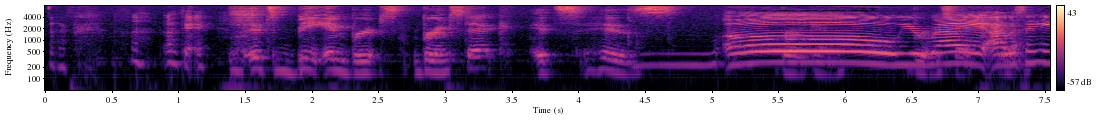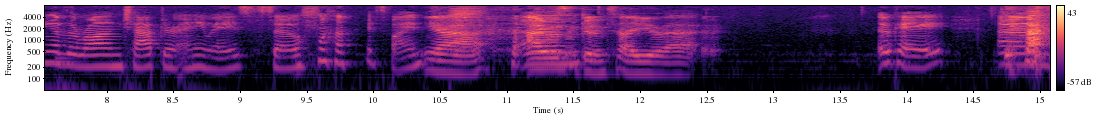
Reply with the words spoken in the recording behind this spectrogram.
Whatever. okay. It's beaten brooms- broomstick. It's his. Oh, you're right. I was thinking of the wrong chapter, anyways. So it's fine. Yeah, I Um, wasn't gonna tell you that. Okay. Um,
